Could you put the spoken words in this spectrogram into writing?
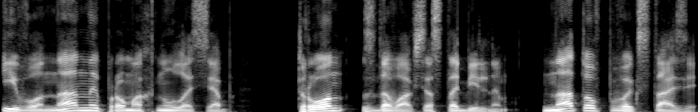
і вона не промахнулася б. Трон здавався стабільним, натовп в екстазі.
